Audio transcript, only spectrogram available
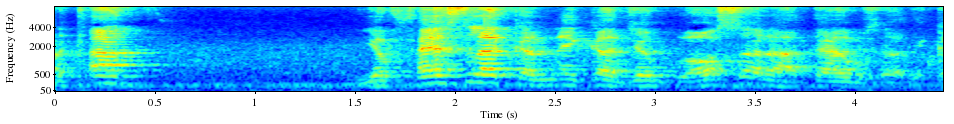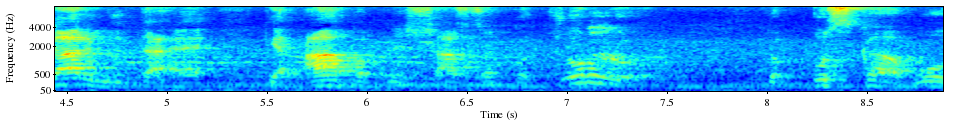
अर्थात यह फैसला करने का जब अवसर आता है, उसे अधिकार मिलता है कि आप अपने शासक को चुन लो तो उसका वो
